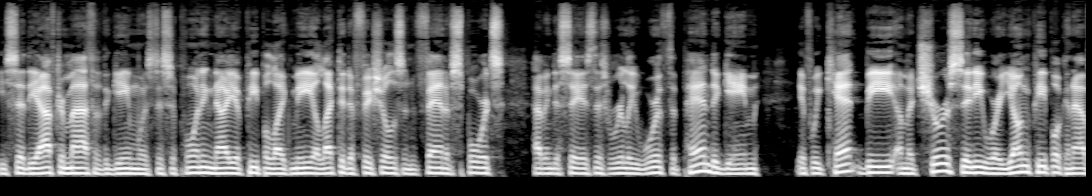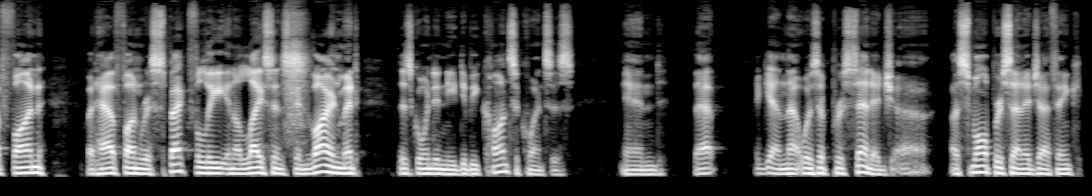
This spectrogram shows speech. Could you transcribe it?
He said the aftermath of the game was disappointing. Now you have people like me, elected officials and fan of sports, having to say, is this really worth the Panda game? If we can't be a mature city where young people can have fun, but have fun respectfully in a licensed environment, there's going to need to be consequences. And that, again, that was a percentage, uh, a small percentage, I think,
